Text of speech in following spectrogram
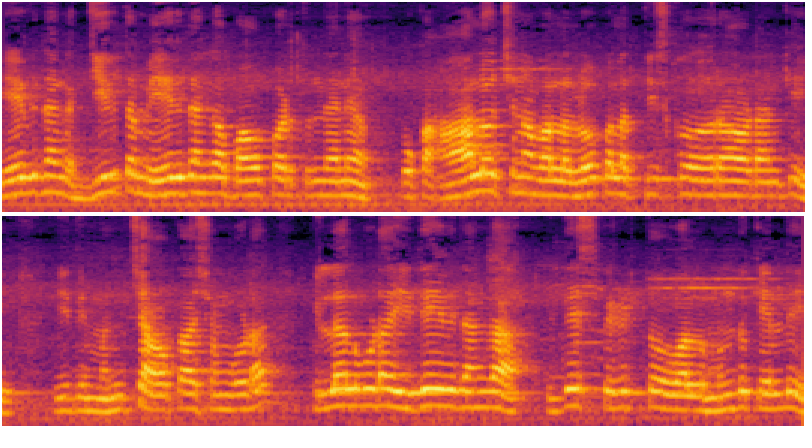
ఏ విధంగా జీవితం ఏ విధంగా బాగుపడుతుంది అనే ఒక ఆలోచన వాళ్ళ లోపల తీసుకురావడానికి ఇది మంచి అవకాశం కూడా. పిల్లలు కూడా ఇదే విధంగా ఇదే స్పిరిట్తో వాళ్ళు ముందుకెళ్ళి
